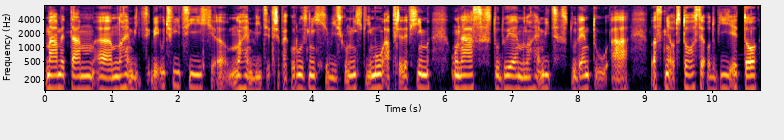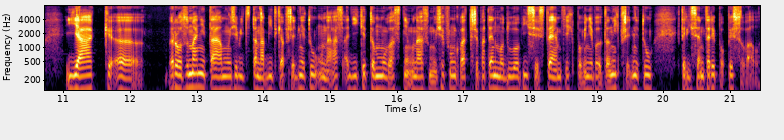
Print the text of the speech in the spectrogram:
Máme tam eh, mnohem víc vyučujících, eh, mnohem víc třeba jako různých výzkumných týmů a především u nás studuje mnohem víc studentů a vlastně od toho se odvíjí i to, jak eh, rozmanitá může být ta nabídka předmětů u nás a díky tomu vlastně u nás může fungovat třeba ten modulový systém těch povinně volitelných předmětů, který jsem tady popisoval.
